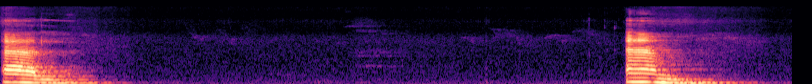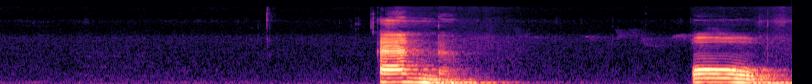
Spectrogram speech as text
L M. N. O.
